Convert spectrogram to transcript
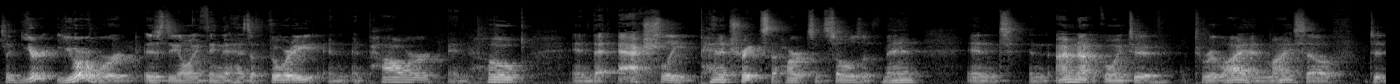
so your your word is the only thing that has authority and, and power and hope, and that actually penetrates the hearts and souls of men. And and I'm not going to to rely on myself to,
